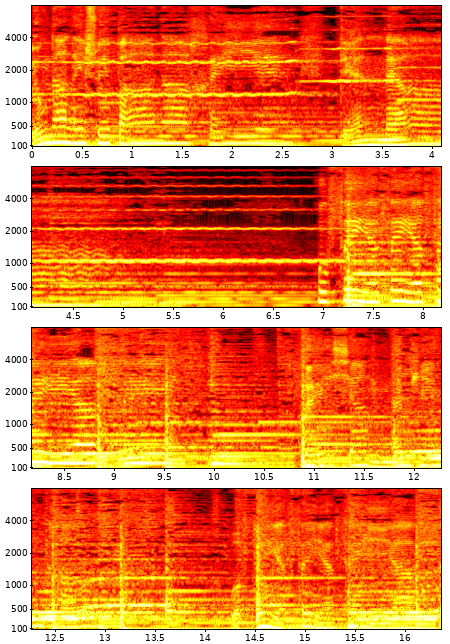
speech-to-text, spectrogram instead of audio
用那泪水把那黑夜点亮。我飞呀飞呀飞呀飞，飞向了天堂。我飞呀飞呀飞呀飞，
